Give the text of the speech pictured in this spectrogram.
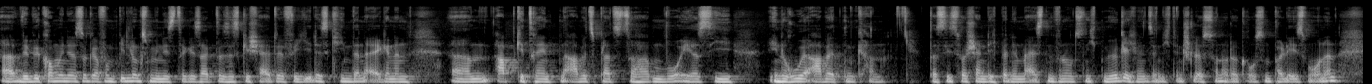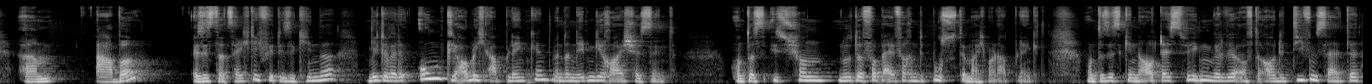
Äh, wir bekommen ja sogar vom Bildungsminister gesagt, dass es gescheit wäre, für jedes Kind einen eigenen ähm, abgetrennten Arbeitsplatz zu haben, wo er sie in Ruhe arbeiten kann. Das ist wahrscheinlich bei den meisten von uns nicht möglich, wenn sie nicht in Schlössern oder großen Palais wohnen. Ähm, aber es ist tatsächlich für diese Kinder mittlerweile unglaublich ablenkend, wenn daneben Geräusche sind. Und das ist schon nur der vorbeifahrende Bus, der manchmal ablenkt. Und das ist genau deswegen, weil wir auf der auditiven Seite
